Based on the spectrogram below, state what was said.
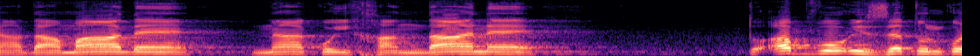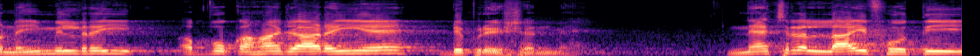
نہ داماد ہیں نہ کوئی خاندان ہے تو اب وہ عزت ان کو نہیں مل رہی اب وہ کہاں جا رہی ہیں ڈپریشن میں نیچرل لائف ہوتی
